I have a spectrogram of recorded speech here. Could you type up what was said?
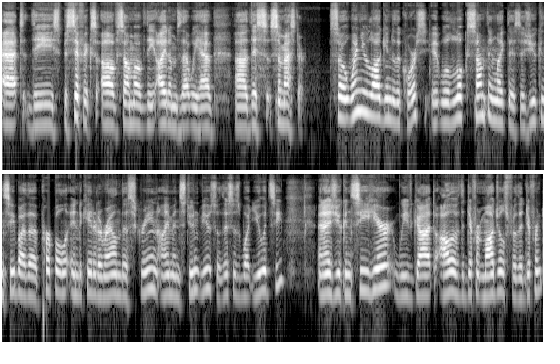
at the specifics of some of the items that we have uh, this semester. So when you log into the course, it will look something like this. As you can see by the purple indicated around the screen, I'm in student view, so this is what you would see. And as you can see here, we've got all of the different modules for the different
